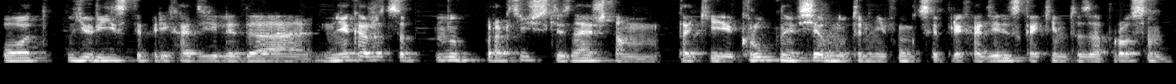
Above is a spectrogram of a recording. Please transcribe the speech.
от юристы приходили, да. Мне кажется, ну, практически, знаешь, там такие крупные все внутренние функции приходили с каким-то запросом.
